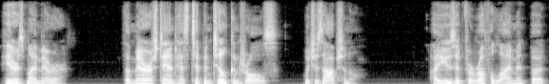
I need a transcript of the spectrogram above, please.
Here's my mirror. The mirror stand has tip and tilt controls, which is optional. I use it for rough alignment, but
